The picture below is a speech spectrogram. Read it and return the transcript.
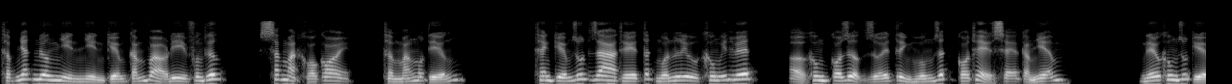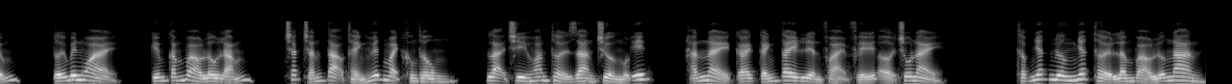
Thập nhất nương nhìn nhìn kiếm cắm vào đi phương thức, sắc mặt khó coi, thầm mắng một tiếng. Thanh kiếm rút ra thế tất muốn lưu không ít huyết, ở không có dược dưới tình huống rất có thể sẽ cảm nhiễm. Nếu không rút kiếm, tới bên ngoài, kiếm cắm vào lâu lắm, chắc chắn tạo thành huyết mạch không thông, lại trì hoãn thời gian trường một ít, hắn này cái cánh tay liền phải phế ở chỗ này. Thập nhất nương nhất thời lâm vào lưỡng nan.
